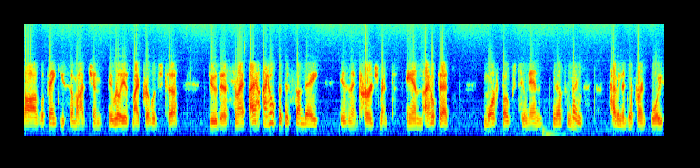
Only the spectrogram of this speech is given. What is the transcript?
Uh, well, thank you so much, and it really is my privilege to do this. And I, I, I hope that this Sunday is an encouragement, and I hope that more folks tune in. You know, sometimes having a different voice,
